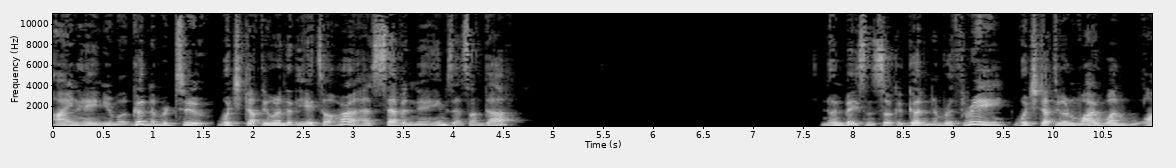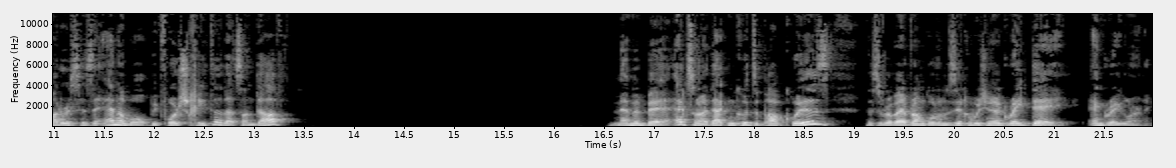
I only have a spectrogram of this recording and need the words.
Ayin Hey Numa. Good. Number two. Which daf do you learn that the Yetzer Hara has seven names? That's on daf. Nun Basin Sukkah. Good. Number three. Which daf do you learn why one waters his animal before Shechita? That's on daf. Mem and Excellent. That concludes the pop quiz. This is Rabbi Avram Golden Zichur wishing you a great day and great learning.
